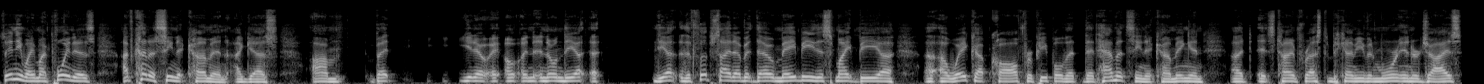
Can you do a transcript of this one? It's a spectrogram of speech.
So anyway, my point is, I've kind of seen it coming, I guess. Um, but you know, and, and on the uh, the the flip side of it, though, maybe this might be a, a wake up call for people that, that haven't seen it coming, and uh, it's time for us to become even more energized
